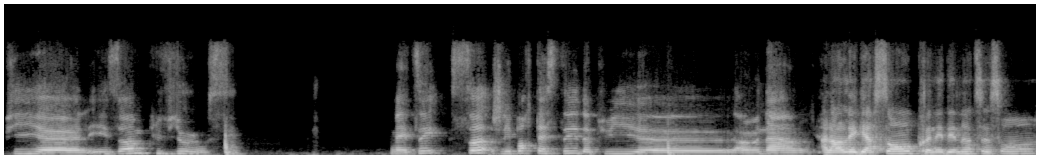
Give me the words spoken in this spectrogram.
puis euh, les hommes plus vieux aussi. Mais tu sais, ça, je ne l'ai pas retesté depuis un an. Alors, les garçons, prenez des notes ce soir.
